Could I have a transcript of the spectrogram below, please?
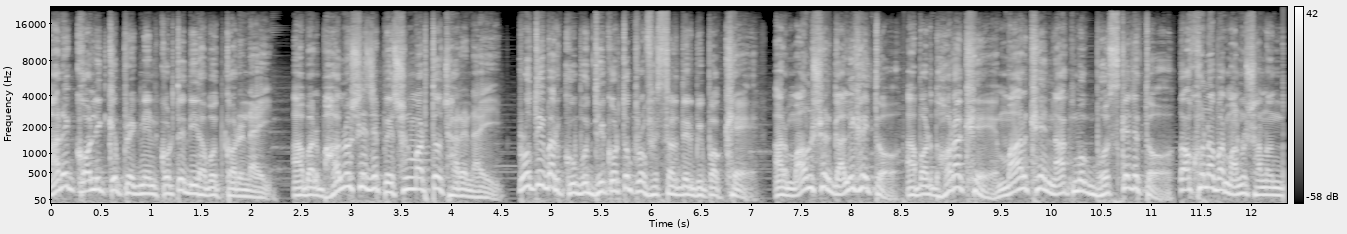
আরেক কলিগকে প্রেগনেন্ট করতে দ্বিধাবোধ করে নাই, আবার ভালো সে যে পেছন মারতেও ছাড়ে নাই। প্রতিবার কুবুদ্ধি করত প্রফেসরদের বিপক্ষে, আর মানুষের গালি খাইত, আবার ধরা খেয়ে মার খেয়ে নাকমুখ ভসকে যেত, তখন আবার মানুষ আনন্দ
